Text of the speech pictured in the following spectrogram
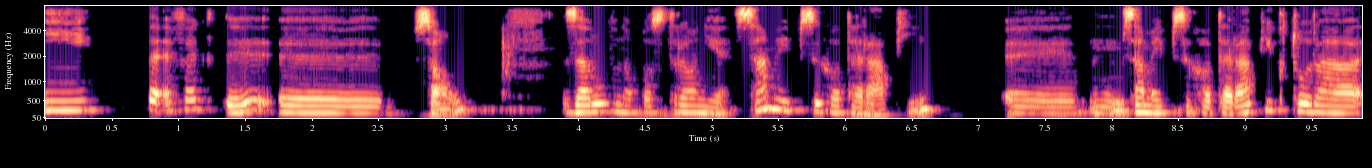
Y, I te efekty y, są zarówno po stronie samej psychoterapii, samej psychoterapii, która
